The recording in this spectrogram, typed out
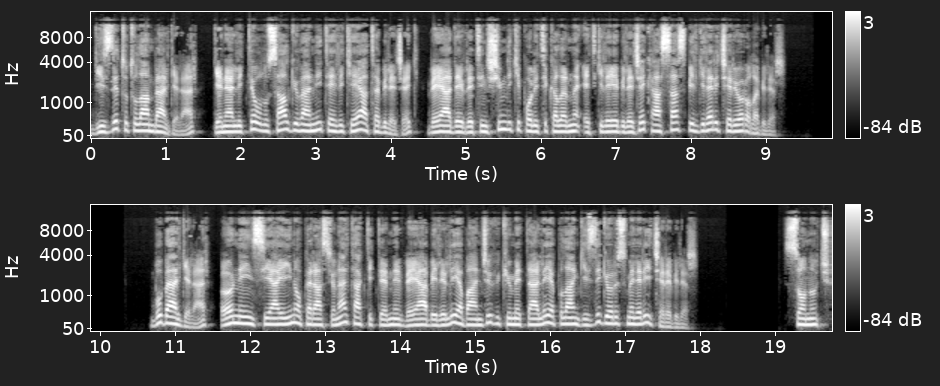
Gizli tutulan belgeler, genellikle ulusal güvenliği tehlikeye atabilecek veya devletin şimdiki politikalarını etkileyebilecek hassas bilgiler içeriyor olabilir. Bu belgeler, örneğin CIA'nin operasyonel taktiklerini veya belirli yabancı hükümetlerle yapılan gizli görüşmeleri içerebilir. Sonuç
